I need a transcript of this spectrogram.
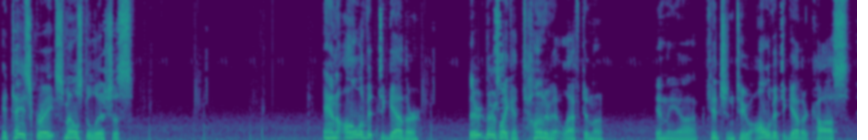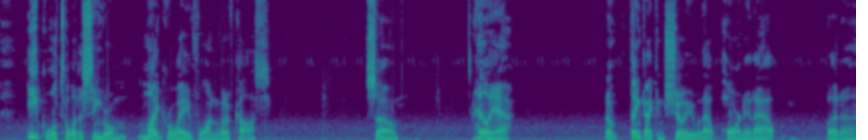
It tastes great, smells delicious, and all of it together. There, there's like a ton of it left in the in the uh, kitchen too. All of it together costs equal to what a single microwave one would have cost. So, hell yeah. I don't think I can show you without pouring it out, but uh,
